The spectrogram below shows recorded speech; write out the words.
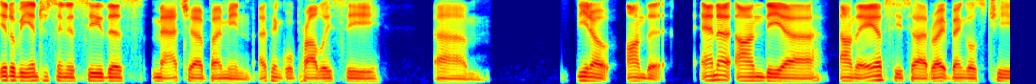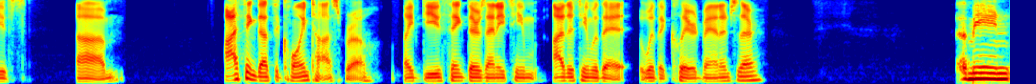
it'll be interesting to see this matchup. I mean, I think we'll probably see, um, you know, on the and uh, on the uh, on the AFC side, right? Bengals Chiefs. Um, I think that's a coin toss, bro. Like, do you think there's any team, either team with a with a clear advantage there? I mean,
